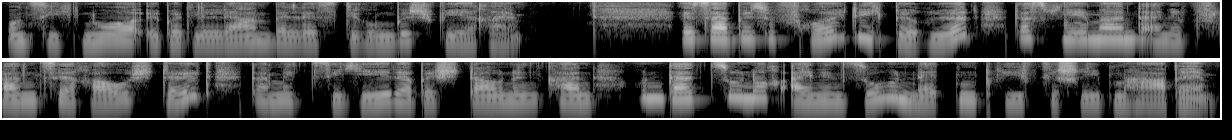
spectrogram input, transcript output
und sich nur über die Lärmbelästigung beschwere. Es habe so freudig berührt, dass jemand eine Pflanze herausstellt, damit sie jeder bestaunen kann und dazu noch einen so netten Brief geschrieben habe.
